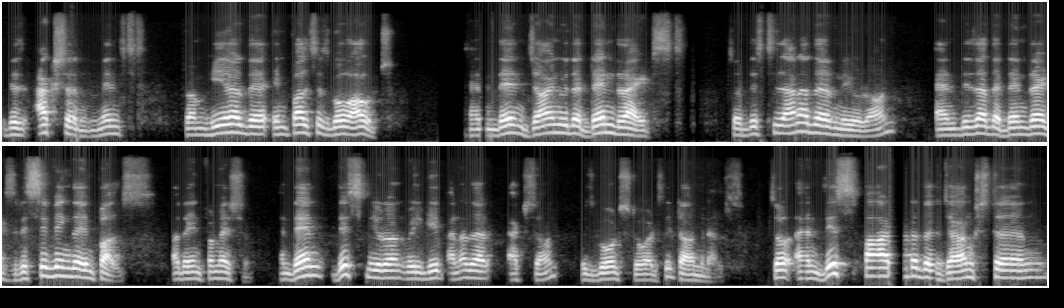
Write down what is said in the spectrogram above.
It is axon, means from here the impulses go out and then join with the dendrites. So this is another neuron and these are the dendrites receiving the impulse or the information. And then this neuron will give another axon which goes towards the terminals. So, and this part of the junction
